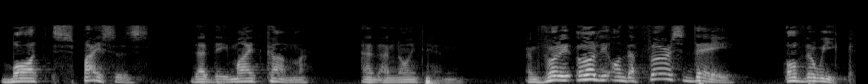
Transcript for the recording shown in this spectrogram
bought spices that they might come and anoint him. And very early on the first day of the week,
